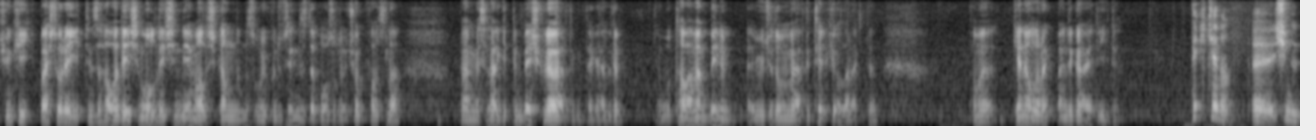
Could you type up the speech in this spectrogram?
Çünkü ilk başta oraya gittiğinizde hava değişimi olduğu için yeme alışkanlığınız, uyku düzeniniz de bozuluyor çok fazla. Ben mesela gittim 5 kilo verdim de geldim. Bu tamamen benim e, vücudumun verdiği tepki olaraktı. Ama genel olarak bence gayet iyiydi. Peki Kenan, e, şimdi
